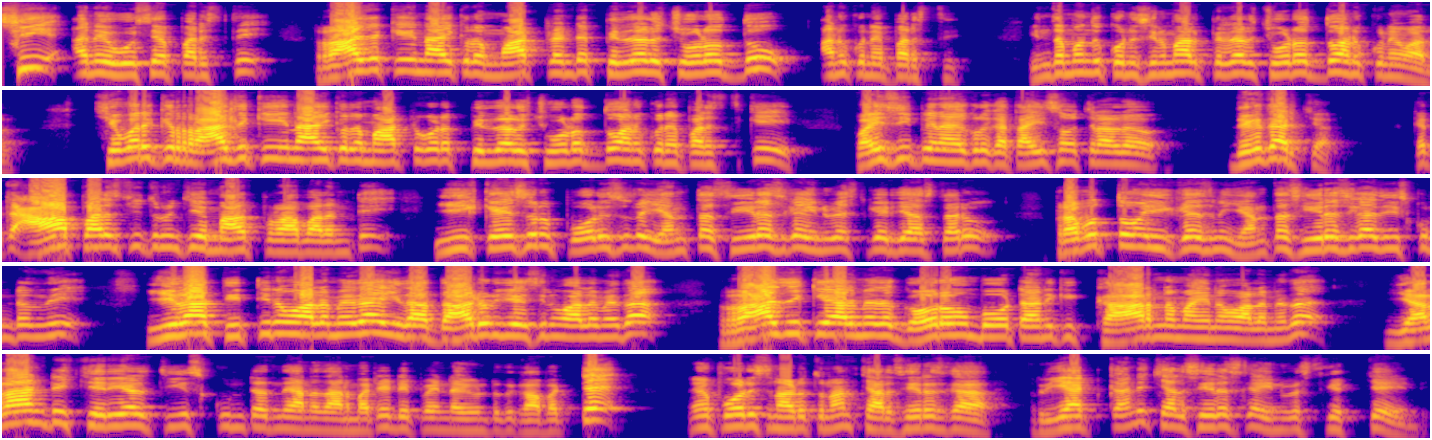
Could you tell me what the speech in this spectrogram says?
ఛీ అనే ఊసే పరిస్థితి. రాజకీయ నాయకులు మాట్లాడితే పిల్లలు చూడొద్దు అనుకునే పరిస్థితి. ఇంతమంది కొన్ని సినిమాలు పిల్లలు చూడొద్దు అనుకునేవాళ్ళు. చివరికి రాజకీయ నాయకుల మాట కూడా పిల్లలు చూడొద్దు అనుకునే పరిస్థితికి వైసీపీ నాయకులు గత ఐదు సంవత్సరాలు దిగదార్చారు అయితే ఆ పరిస్థితి నుంచి మార్పు రావాలంటే ఈ కేసును పోలీసులు ఎంత సీరియస్గా ఇన్వెస్టిగేట్ చేస్తారు? ప్రభుత్వం ఈ కేసును ఎంత సీరియస్గా తీసుకుంటుంది? ఇలా తిట్టిన వాళ్ళ మీద ఇలా దాడులు చేసిన వాళ్ళ మీద రాజకీయాల మీద గౌరవం పోవటానికి కారణమైన వాళ్ళ మీద ఎలాంటి చర్యలు తీసుకుంటుంది అన్న దాన్ని బట్టి డిపెండ్ అయి ఉంటుంది కాబట్టి నేను పోలీసుని అడుగుతున్నాను. చాలా సీరియస్గా రియాక్ట్ కానీ చాలా సీరియస్గా ఇన్వెస్టిగేట్ చేయండి.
